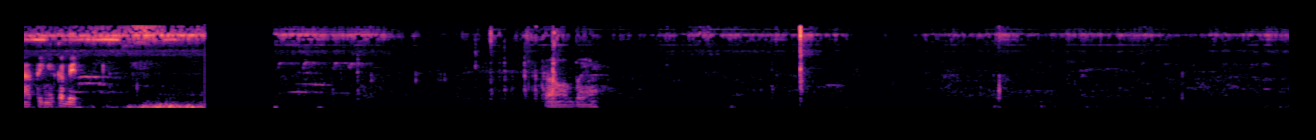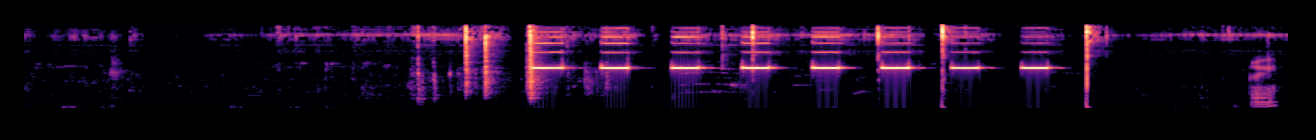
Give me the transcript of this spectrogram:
Subukan natin ikabit. Tama ba yan? Okay.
